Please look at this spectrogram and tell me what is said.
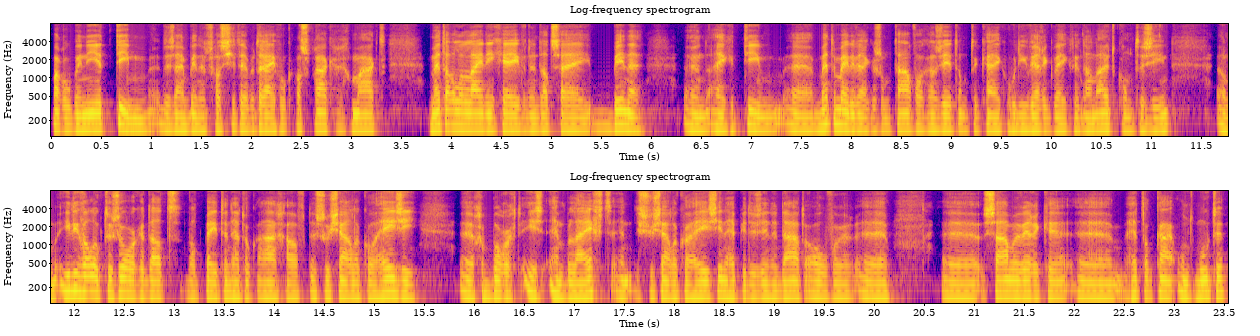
maar ook binnen je team. Er zijn binnen het facilitair bedrijf ook afspraken gemaakt met alle leidinggevenden dat zij binnen hun eigen team eh, met de medewerkers om tafel gaan zitten om te kijken hoe die werkweek er dan uit komt te zien. Om in ieder geval ook te zorgen dat, wat Peter net ook aangaf, de sociale cohesie eh, geborgd is en blijft. En sociale cohesie, dan heb je dus inderdaad over eh, samenwerken, het elkaar ontmoeten.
